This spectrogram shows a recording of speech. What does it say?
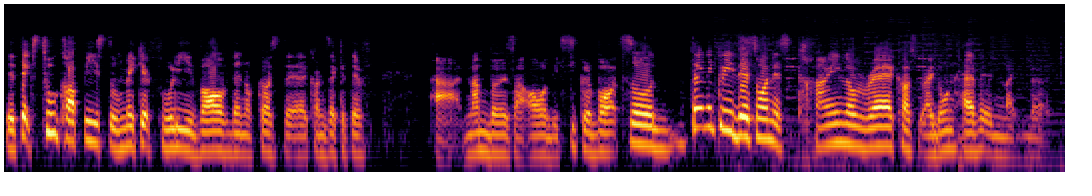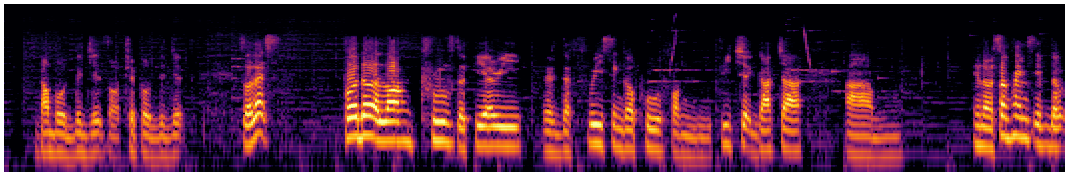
it takes two copies to make it fully evolved. Then of course the consecutive uh, numbers are all the secret bots. So technically this one is kind of rare because I don't have it in like the double digits or triple digits. So let's further along prove the theory with the free single pull from the featured gacha. Um, you know, sometimes if the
